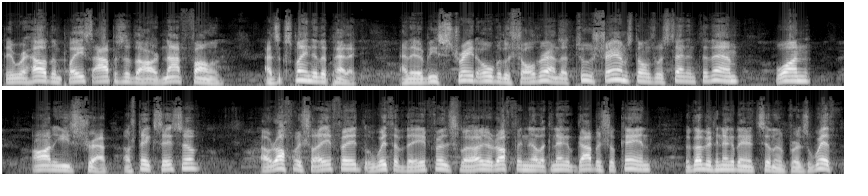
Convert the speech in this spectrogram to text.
they were held in place opposite the heart, not fallen, as explained in the Pedic. And they would be straight over the shoulder, and the two sham stones were set into them, one on each strap. I'll take say so. A rough the width of the ephod, for its width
